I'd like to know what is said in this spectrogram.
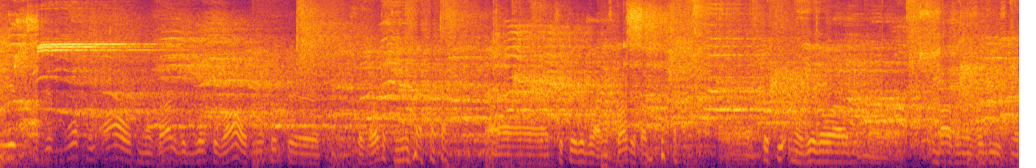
І від блоку аут, на жаль, від блоку аут. Ну тут е, що зробиш? Ні. Е, 4-2. Насправді там е, поки- ну, вивела е, бажане задійсне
